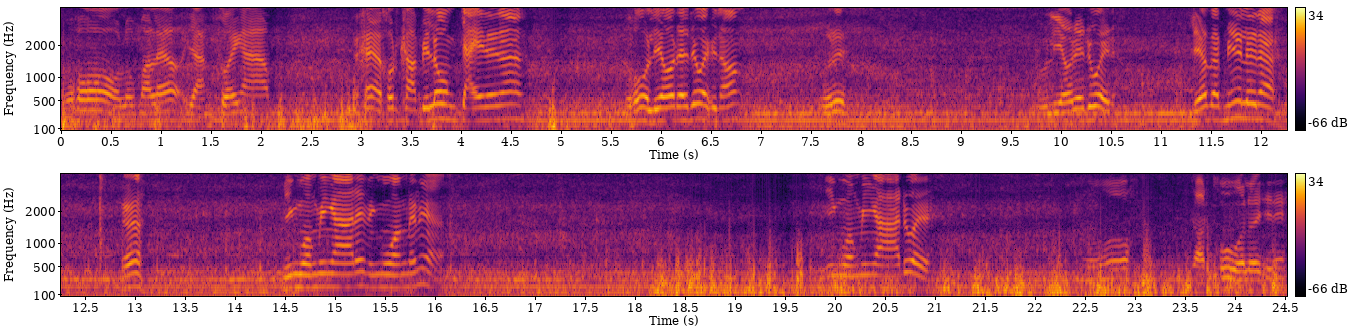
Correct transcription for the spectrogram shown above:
โอ้โหลง มาแล้วอย่างสวยงามแคนขับนี่โล่งใจเลยนะ โอ้โหเลี้ยวได้ด้วยพี่น้องดูดิดูเลี้ยวได้ด้วยนะเลี้ยวแบบนี้เลยนะเออมีงวงมีงาได้ในงวงนะเนี่ย มีงวงมีงาด้วย โอ้จอดคู่เลยทีนี้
